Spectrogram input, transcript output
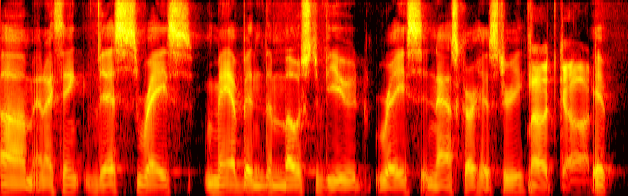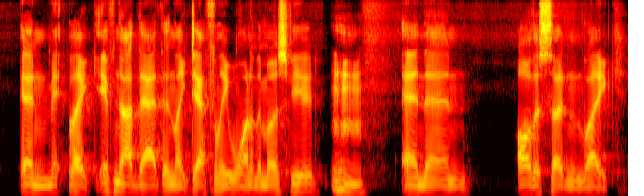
Um, and I think this race may have been the most viewed race in NASCAR history. Oh, God. If and like if not that, then like definitely one of the most viewed. And then all of a sudden, like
